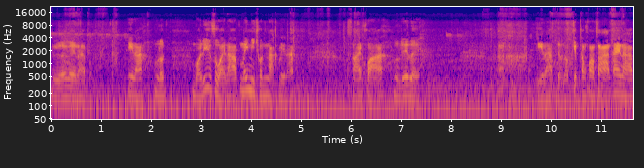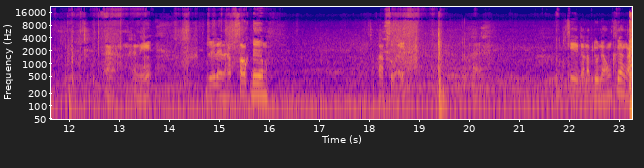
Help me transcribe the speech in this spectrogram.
ดูได้เลยนะครับ นี่นะ รถบอดี้สวยนะครับ ไม่มีชนหนักเลยนะ ซ้ายขวาหนุนได้เลยดีนะครับ เดี๋ยวเราเก็บทำความสะอาดให้นะครับ อ่า อันนี้ดูได้เลยนะครับ ซอกเดิมสภาพสวย เค เดี๋ยวเราไปดูในห้องเครื่องกัน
